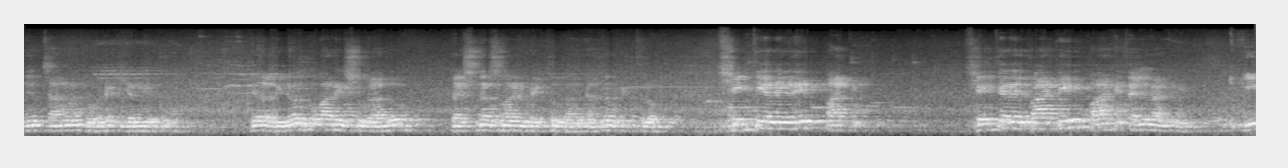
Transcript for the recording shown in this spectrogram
నేను చాలా మంది ఒకటే క్లియర్గా చెప్తున్నాను ఇలా వినోద్ కుమార్ ఇష్యూ కాదు దక్షిణస్వామి వ్యక్తులు కాదు అందరం వ్యక్తులు. శక్తి అనేది పార్టీ. శక్తి అనేది పార్టీ పార్టీ తల్లి లాంటిది. ఈ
